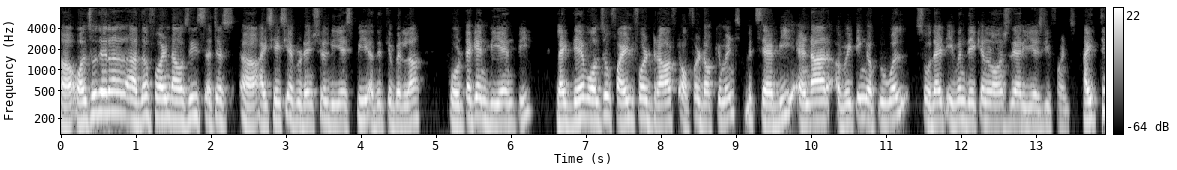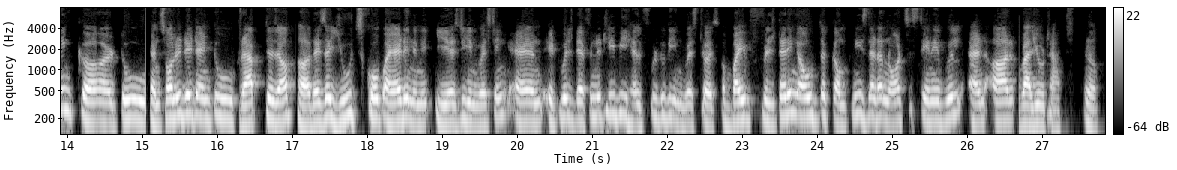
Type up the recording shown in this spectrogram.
Uh, also, there are other fund houses such as uh, ICICI Prudential, DSP, Aditya Birla, Kotak, and BNP, like they have also filed for draft offer documents with SEBI and are awaiting approval so that even they can launch their ESG funds. I think uh, to consolidate and to wrap this up, uh, there's a huge scope ahead in ESG investing, and it will definitely be helpful to the investors by filtering out the companies that are not sustainable and are value traps. You know.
